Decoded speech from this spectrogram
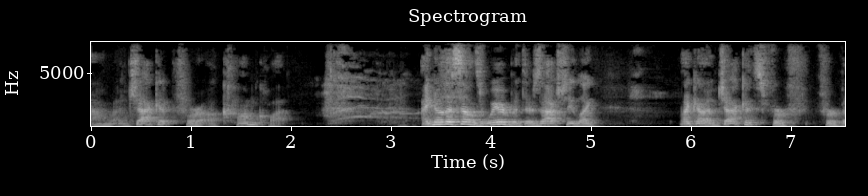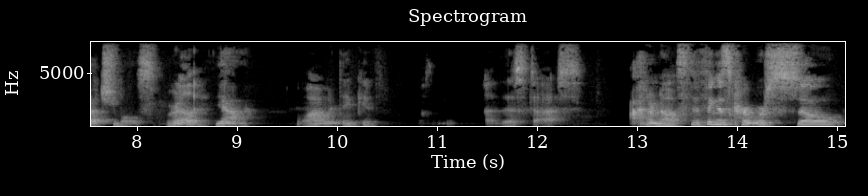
um, a jacket for a kumquat. I know that sounds weird, but there's actually like like uh, jackets for for vegetables. Really? Yeah, Why would they give uh, this to us? I don't know. So the thing is, Kurt, we're so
